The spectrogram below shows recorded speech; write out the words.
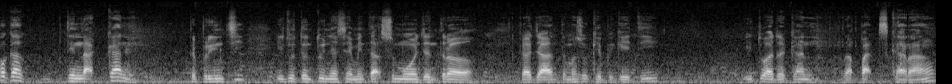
apakah tindakan terperinci itu tentunya saya minta semua jentera kerajaan termasuk KPKT itu adakan rapat sekarang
